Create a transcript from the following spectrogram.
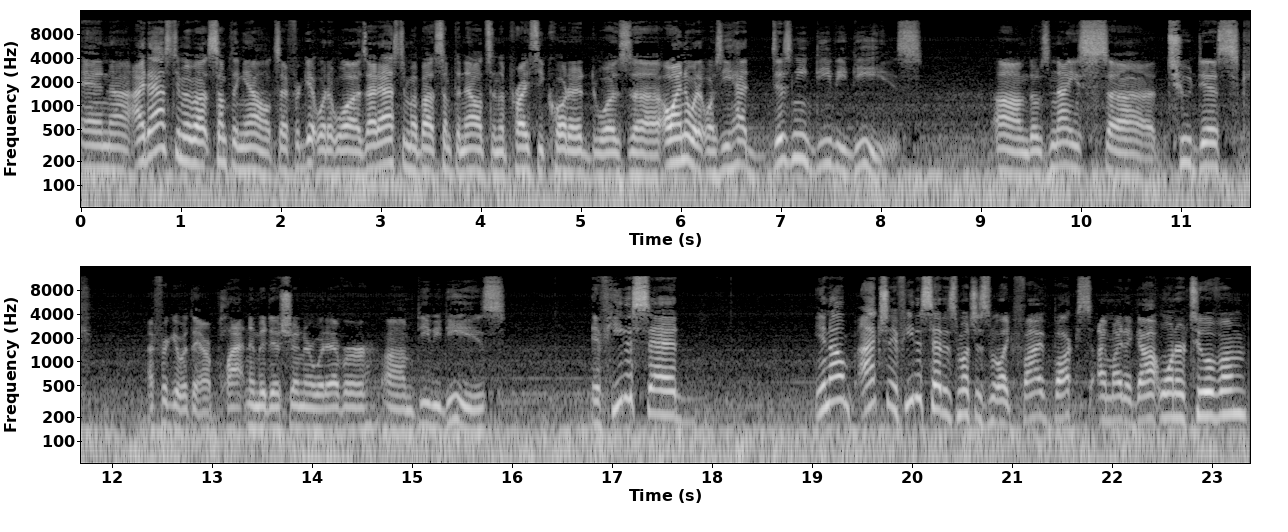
And uh, I'd asked him about something else. I forget what it was. I'd asked him about something else, and the price he quoted was uh, oh, I know what it was. He had Disney DVDs um, those nice uh, two disc, I forget what they are, platinum edition or whatever um, DVDs. If he'd have said, you know, actually, if he'd have said as much as like five bucks, I might have got one or two of them.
